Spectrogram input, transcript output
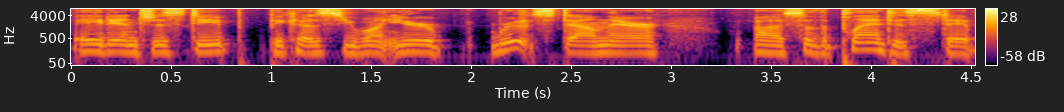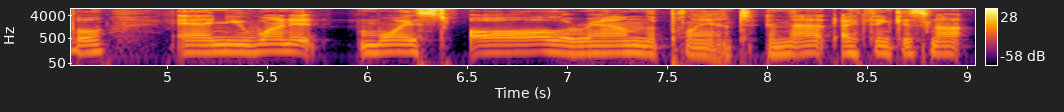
eight inches deep because you want your roots down there uh, so the plant is stable, and you want it moist all around the plant. And that, I think, is not,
